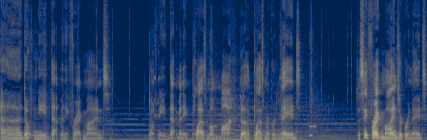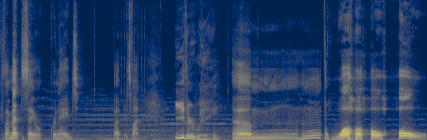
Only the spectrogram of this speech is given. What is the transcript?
Uh, don't need that many frag mines. Don't need that many plasma uh, plasma grenades. To say frag mines or grenades, because I meant to say grenades, but it's fine. Either way, um, whoa, ho, ho, ho.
